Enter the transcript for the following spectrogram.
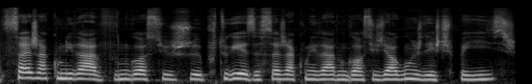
seja à comunidade de negócios eh, portuguesa, seja à comunidade de negócios de alguns destes países,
